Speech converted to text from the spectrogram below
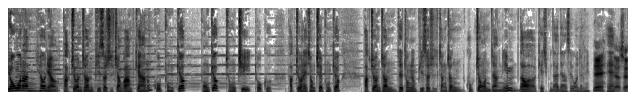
영원한 현역 박지원 전 비서실장과 함께하는 고품격 본격 정치 토크 박지원의 정치의 품격 박지원 전 대통령 비서실장 전 국정원장님 나와 계십니다. 안녕하세요, 원장님. 네, 네. 안녕하세요.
